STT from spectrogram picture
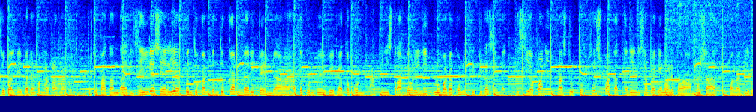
sebagai badan pengarah untuk percepatan tadi. Sehingga saya lihat bentukan-bentukan dari Pemda ataupun BPP ataupun administrator ini belum ada konektivitas yang baik. Kesiapan infrastruktur. Saya sepakat tadi yang disampaikan oleh Pak Musad Kepala Biro.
